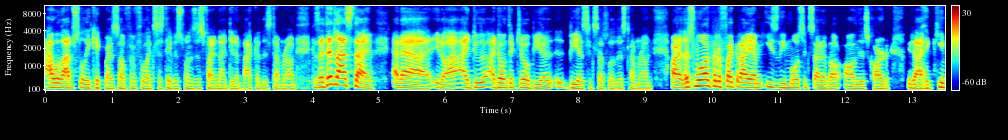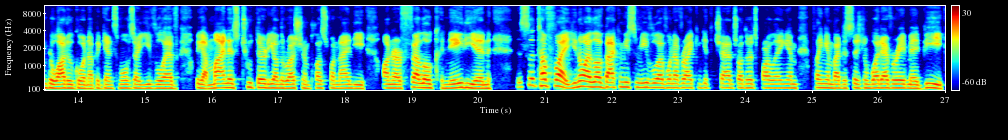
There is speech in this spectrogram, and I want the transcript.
I will absolutely kick myself if Alexis Davis wins this fight and I didn't back her this time around because I did last time, and uh, you know I, I, do I don't think Joe be a, be as successful this time around. All right, let's move on to the fight that I am easily most excited about on this card. We got Hakeem Dawodu going up against Movsar Evloev. We got minus two thirty on the Russian and plus one ninety on our fellow Canadian. This is a tough fight. You know I love backing me some Evloev whenever I can get the chance, whether it's parlaying him, playing him by decision, whatever it may be.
